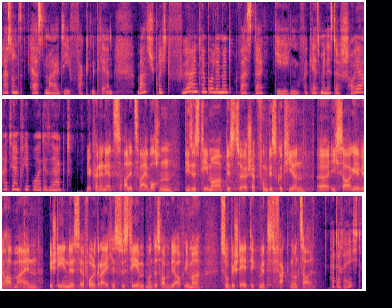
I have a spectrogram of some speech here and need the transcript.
Lass uns erstmal die Fakten klären. Was spricht für ein Tempolimit, was dagegen? Verkehrsminister Scheuer hat ja im Februar gesagt, wir können jetzt alle zwei Wochen dieses Thema bis zur Erschöpfung diskutieren. Äh, ich sage, wir haben ein bestehendes, erfolgreiches System und das haben wir auch immer so bestätigt mit Fakten und Zahlen. Hat er recht?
